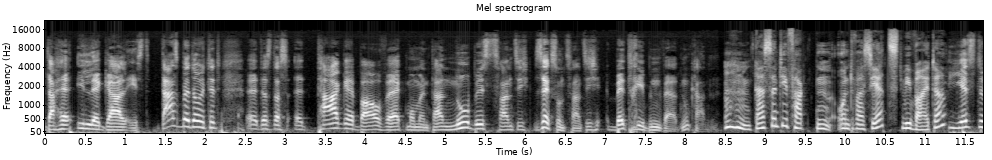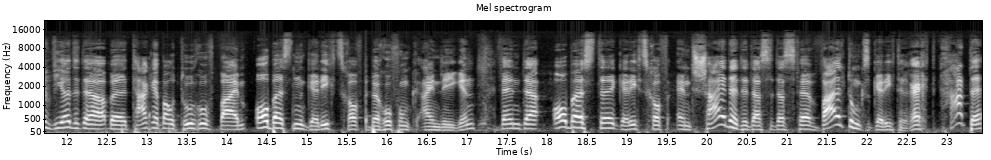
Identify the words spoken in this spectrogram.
daher illegal ist. Das bedeutet, äh, dass das Tagebauwerk momentan nur bis 2026 betrieben werden kann. Mhm, das sind die Fakten. Und was jetzt? Wie weiter? Jetzt wird der Tagebau Turuf beim obersten Gerichtshof Berufung einlegen. Wenn der oberste Gerichtshof entscheidet, dass das Verwaltungsgericht Recht hatte,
